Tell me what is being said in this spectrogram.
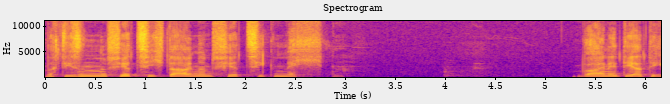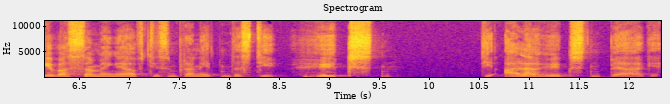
Nach diesen 40 Tagen und 40 Nächten war eine derartige Wassermenge auf diesem Planeten, dass die höchsten, die allerhöchsten Berge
